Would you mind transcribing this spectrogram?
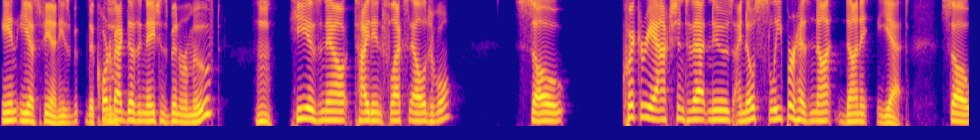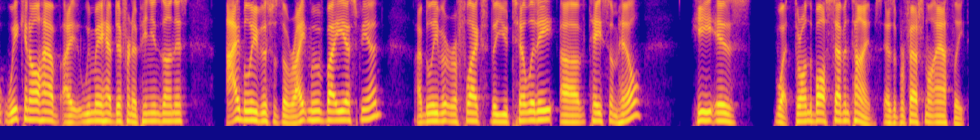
in ESPN. He's the quarterback designation's been removed. Hmm. He is now tight end flex eligible. So quick reaction to that news. I know Sleeper has not done it yet. So we can all have I we may have different opinions on this. I believe this was the right move by ESPN. I believe it reflects the utility of Taysom Hill. He is what throwing the ball seven times as a professional athlete.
